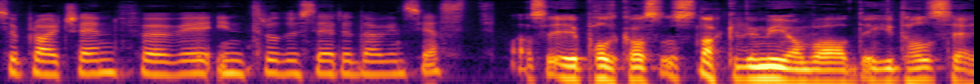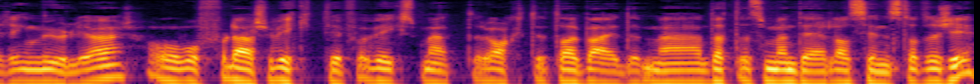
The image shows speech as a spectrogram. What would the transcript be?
supply chain før vi introduserer dagens gjest? Altså, I podkasten snakker vi mye om hva digitalisering muliggjør, og hvorfor det er så viktig for virksomheter å aktivt arbeide med dette som en del av sin strategi.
